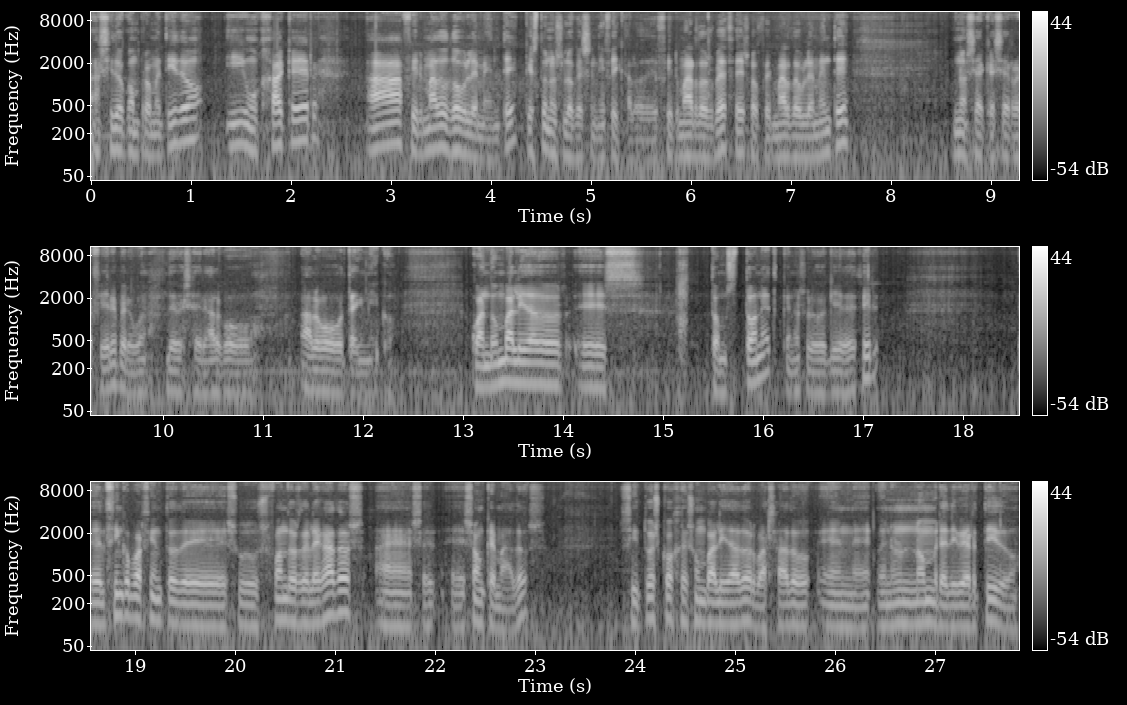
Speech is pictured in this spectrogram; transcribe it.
ha sido comprometido y un hacker ha firmado doblemente, que esto no es lo que significa, lo de firmar dos veces o firmar doblemente, no sé a qué se refiere, pero bueno, debe ser algo, algo técnico. Cuando un validador es Tomstonet, que no sé lo que quiere decir, el 5% de sus fondos delegados eh, eh, son quemados. Si tú escoges un validador basado en, eh, un nombre divertido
